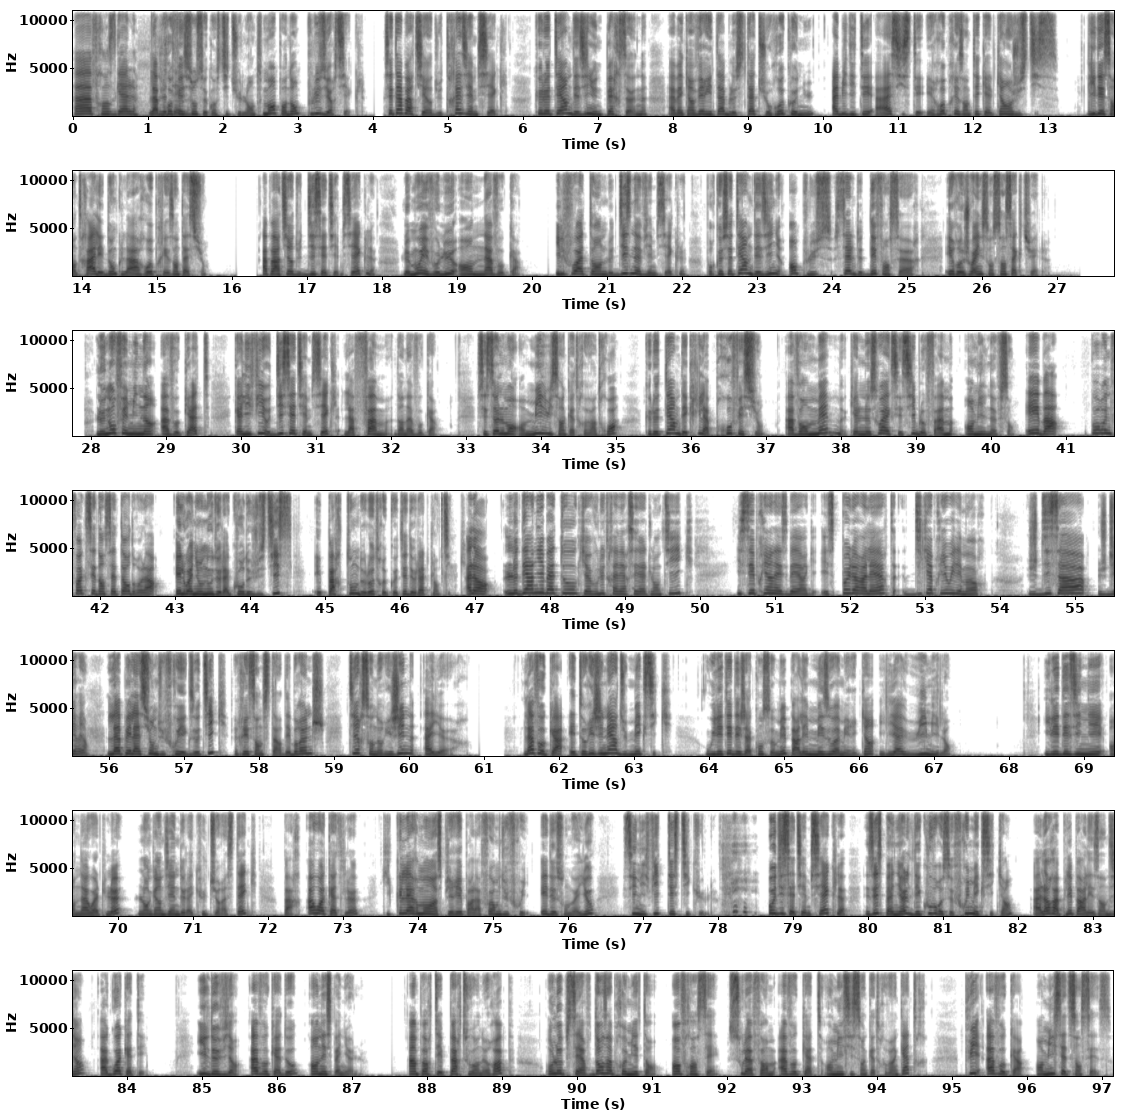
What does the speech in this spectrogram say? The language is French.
Ah, France Gall. La profession se constitue lentement pendant plusieurs siècles. C'est à partir du XIIIe siècle que le terme désigne une personne avec un véritable statut reconnu, habilité à assister et représenter quelqu'un en justice. L'idée centrale est donc la représentation. À partir du XVIIe siècle, le mot évolue en avocat. Il faut attendre le XIXe siècle pour que ce terme désigne en plus celle de défenseur et rejoigne son sens actuel. Le nom féminin avocate qualifie au XVIIe siècle la femme d'un avocat. C'est seulement en 1883 que le terme décrit la profession, avant même qu'elle ne soit accessible aux femmes en 1900. Eh bah, pour une fois que c'est dans cet ordre-là. Éloignons-nous de la Cour de justice et partons de l'autre côté de l'Atlantique. Alors, le dernier bateau qui a voulu traverser l'Atlantique, il s'est pris un iceberg. Et spoiler alerte, DiCaprio il est mort. Je dis ça, je dis rien. L'appellation du fruit exotique, récente star des brunchs, tire son origine ailleurs. L'avocat est originaire du Mexique, où il était déjà consommé par les Mésoaméricains il y a 8000 ans. Il est désigné en nahuatl, langue indienne de la culture aztèque, par ahuacatl, qui, clairement inspiré par la forme du fruit et de son noyau, signifie testicule. Au XVIIe siècle, les Espagnols découvrent ce fruit mexicain, alors appelé par les Indiens aguacate. Il devient avocado en espagnol. Importé partout en Europe, on l'observe dans un premier temps en français sous la forme avocate en 1684, puis avocat en 1716.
